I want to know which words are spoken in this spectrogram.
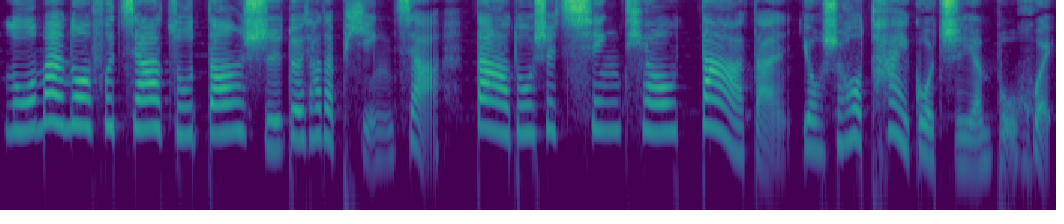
罗曼诺夫家族当时对他的评价大多是轻佻、大胆，有时候太过直言不讳。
